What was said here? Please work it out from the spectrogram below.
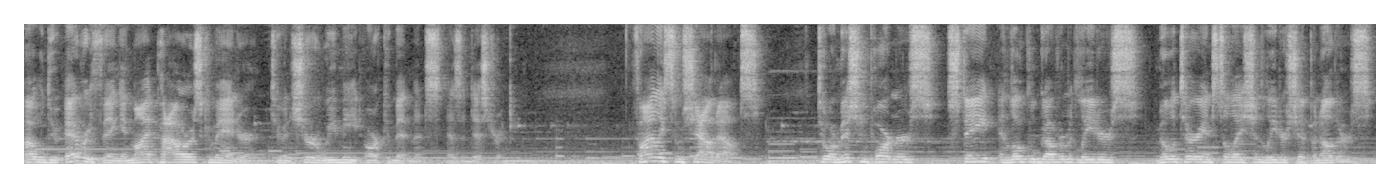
I will do everything in my power as commander to ensure we meet our commitments as a district. Finally, some shout outs to our mission partners, state and local government leaders, military installation leadership, and others.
